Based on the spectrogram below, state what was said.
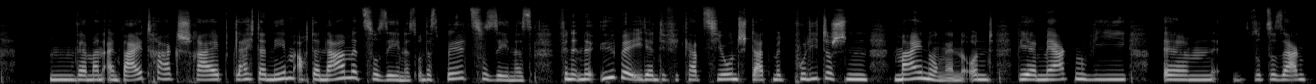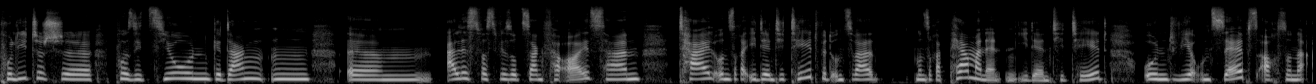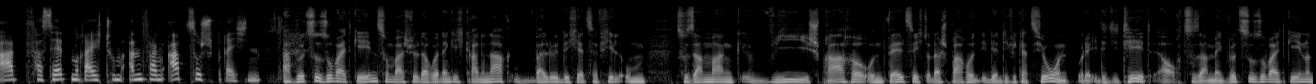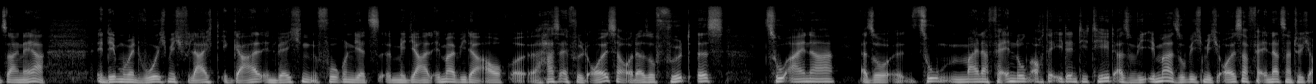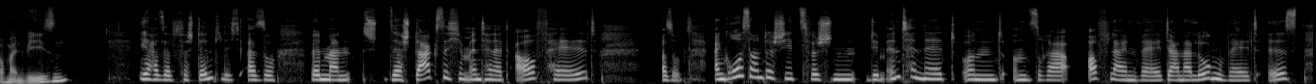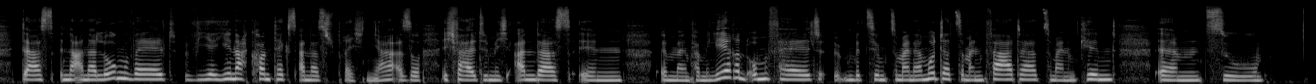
wenn man einen Beitrag schreibt, gleich daneben auch der Name zu sehen ist und das Bild zu sehen ist, findet eine Überidentifikation statt mit politischen Meinungen. Und wir merken, wie ähm, sozusagen politische Positionen, Gedanken, ähm, alles, was wir sozusagen veräußern, Teil unserer Identität wird. Und zwar unserer permanenten Identität und wir uns selbst auch so eine Art Facettenreichtum anfangen abzusprechen. Ach, würdest du so weit gehen, zum Beispiel, darüber denke ich gerade nach, weil du dich jetzt ja viel um Zusammenhang wie Sprache und Weltsicht oder Sprache und Identifikation oder Identität auch zusammenhängt, würdest du so weit gehen und sagen, naja, in dem Moment, wo ich mich vielleicht, egal in welchen Foren jetzt medial immer wieder auch äh, hasserfüllt äußere oder so, führt es zu einer, also äh, zu meiner Veränderung auch der Identität. Also wie immer, so wie ich mich äußere, verändert es natürlich auch mein Wesen. Ja, selbstverständlich. Also wenn man sehr stark sich im Internet aufhält, also ein großer Unterschied zwischen dem Internet und unserer Offline-Welt, der analogen Welt ist, dass in der analogen Welt wir je nach Kontext anders sprechen. Ja, also ich verhalte mich anders in, in meinem familiären Umfeld, in Beziehung zu meiner Mutter, zu meinem Vater, zu meinem Kind, ähm, zu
